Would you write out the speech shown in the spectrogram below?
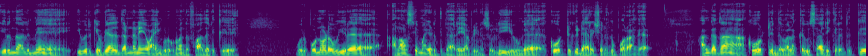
இருந்தாலுமே இவருக்கு எப்படியாவது தண்டனையை வாங்கி கொடுக்கணும் அந்த ஃபாதருக்கு. ஒரு பொண்ணோட உயிரை அனாவசியமாக எடுத்துட்டாரே அப்படின்னு சொல்லி இவங்க கோர்ட்டுக்கு டைரக்ஷனுக்கு போகிறாங்க அங்கே தான் கோர்ட் இந்த வழக்கை விசாரிக்கிறதுக்கு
